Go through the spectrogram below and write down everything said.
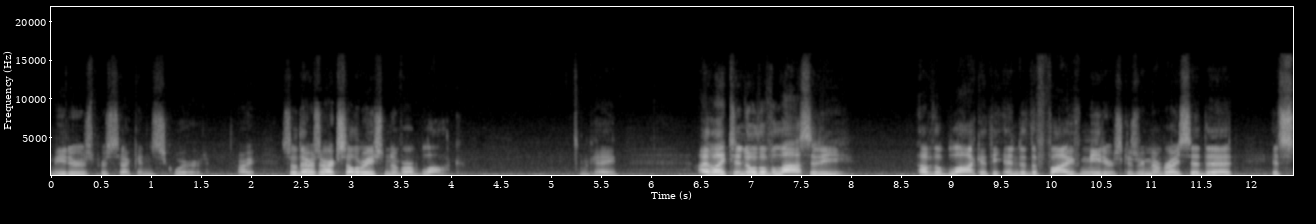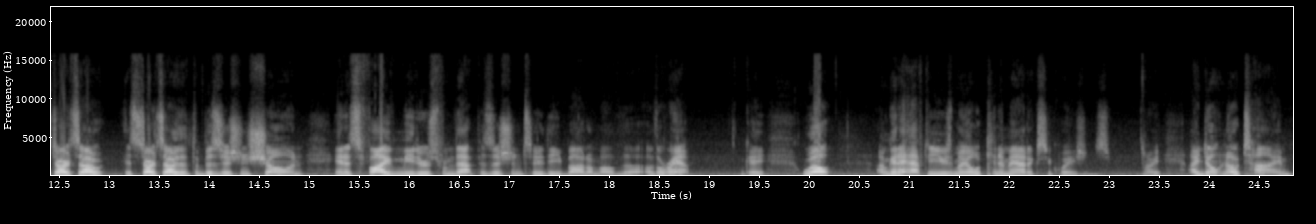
meters per second squared. All right? So there's our acceleration of our block. Okay? I like to know the velocity of the block at the end of the 5 meters because remember I said that it starts out it starts out at the position shown and it's five meters from that position to the bottom of the of the ramp. Okay. Well, I'm going to have to use my old kinematics equations. All right. I don't know time.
